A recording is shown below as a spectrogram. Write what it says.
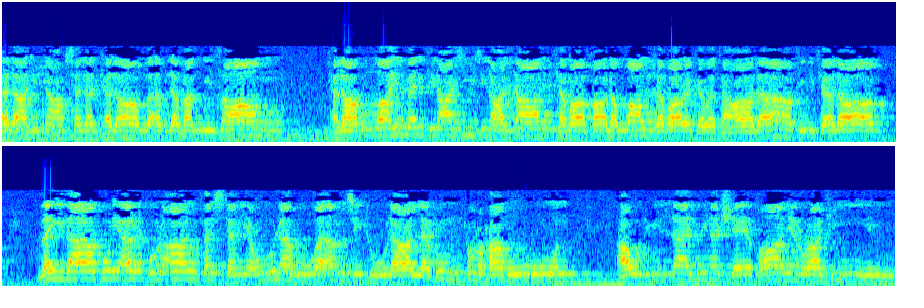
Ela inne ahsenel kelam ve eblegan nizam kelamullahil melikil azizil allam kema kâlallahu tebâreke ve teâlâ fil kelam وإذا قرئ القرآن فاستمعوا له وأنصتوا لعلكم ترحمون. أعوذ بالله من الشيطان الرجيم.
